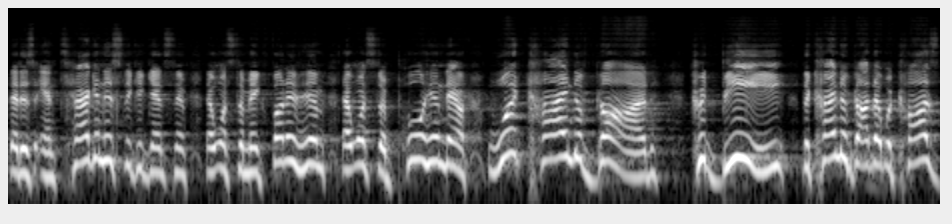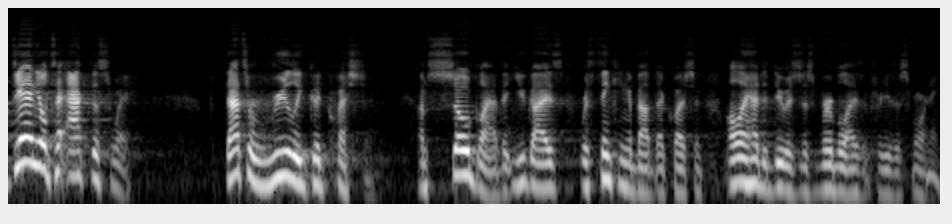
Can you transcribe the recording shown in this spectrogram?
that is antagonistic against him, that wants to make fun of him, that wants to pull him down? What kind of God could be the kind of God that would cause Daniel to act this way? That's a really good question. I'm so glad that you guys were thinking about that question. All I had to do is just verbalize it for you this morning.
